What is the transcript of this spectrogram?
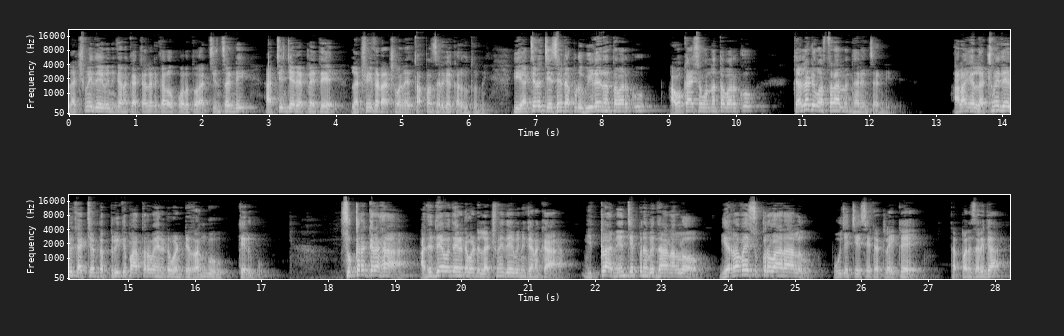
లక్ష్మీదేవిని గనక చల్లటి కలువపూలతో అర్చించండి. అర్చించేటట్లయితే లక్ష్మీ కటాక్షం అనేది తప్పనిసరిగా కలుగుతుంది. ఈ అర్చన చేసేటప్పుడు వీలైనంత వరకు అవకాశం ఉన్నంత వరకు తెల్లటి వస్త్రాలను ధరించండి. అలాగే లక్ష్మీదేవికి అత్యంత ప్రీతిపాత్రమైనటువంటి రంగు తెలుపు. శుక్రగ్రహ అధిదేవత అయినటువంటి లక్ష్మీదేవిని గనక ఇట్లా నేను చెప్పిన విధానంలో ఇరవై శుక్రవారాలు పూజ చేసేటట్లయితే తప్పనిసరిగా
